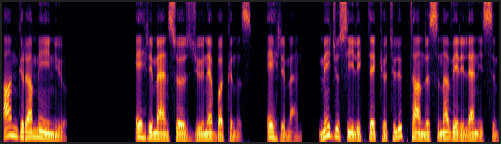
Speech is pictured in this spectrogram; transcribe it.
Angra Mainyu. Ehrimen sözcüğüne bakınız. Ehrimen. Mecusilikte kötülük tanrısına verilen isim.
